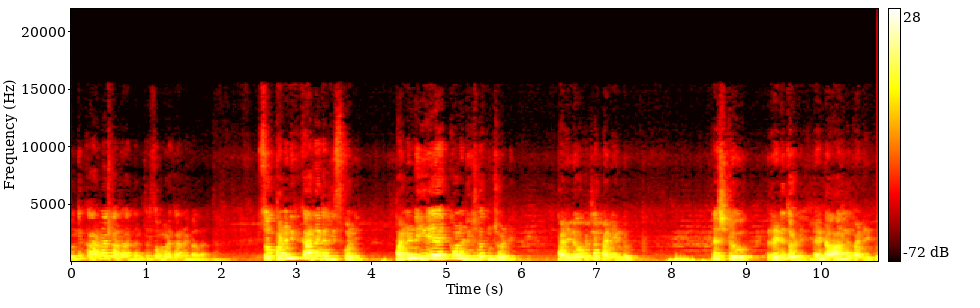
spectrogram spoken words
ముందు కారణాంకాలు రాద్దాం తర్వాత ఉమ్మడి కారణాంకాలు రాద్దాం. సో పన్నెండుకి కారణాంకాలు తీసుకోండి. పన్నెండు ఏ అకౌంట్లో డివిజన్ చూడండి. పన్నెండు ఒకటిలో పన్నెండు. నెక్స్ట్ రెండుతోటి రెండు ఆరుల పన్నెండు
